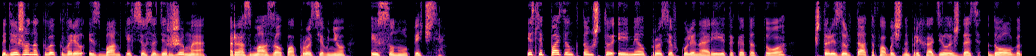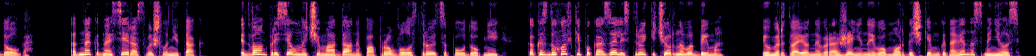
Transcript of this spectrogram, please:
медвежонок выковырил из банки все содержимое, размазал по противню и сунул печься. Если Пазингтон что и имел против кулинарии, так это то, что результатов обычно приходилось ждать долго-долго. Однако на сей раз вышло не так. Едва он присел на чемодан и попробовал устроиться поудобнее, как из духовки показались струйки черного дыма — и умиротворенное выражение на его мордочке мгновенно сменилось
